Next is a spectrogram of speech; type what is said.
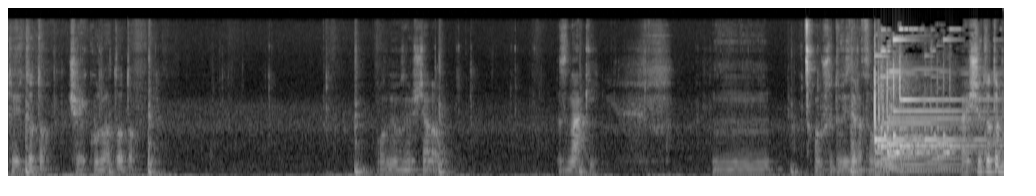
To je toto. Čo je kurva toto? Odmiel som šťanov. Znaky. Mm, už to vyzerá celkom. A ešte toto,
